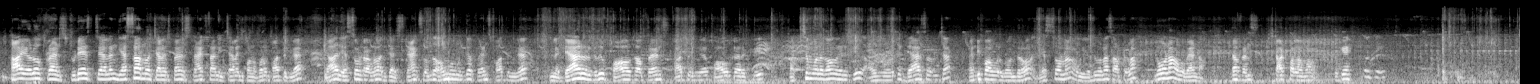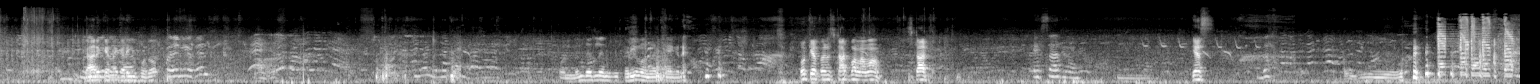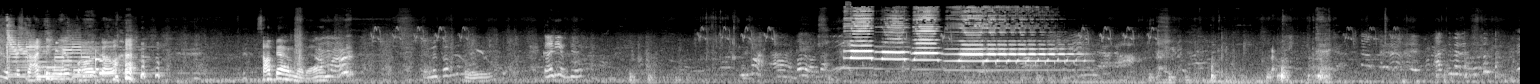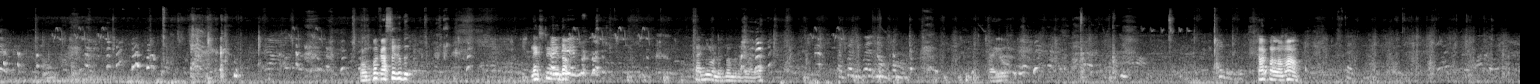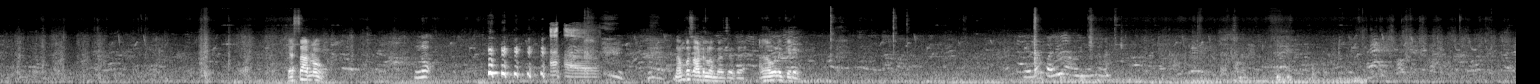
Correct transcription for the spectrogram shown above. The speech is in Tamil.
Hi hello friends today's challenge yes or no challenge friends snacks தான் நீ சேலஞ்ச் பண்ண போகிறோம் பார்த்துக்குங்க. யார் எஸ் சொல்கிறாங்களோ அதுக்கு ஸ்நாக்ஸ் வந்து அவங்கவுங்களுக்கு ஃப்ரெண்ட்ஸ் பார்த்துக்குங்க. இல்லை டேர் இருக்குது. பாவக்காய் ஃப்ரெண்ட்ஸ் பார்த்துக்குங்க. பாவக்காய் இருக்குது பச்சை மிளகாவும் இருக்குது அவங்களுக்கு டேர் சொல்லிச்சா கண்டிப்பாக அவங்களுக்கு வந்துடும் எஸ் சொன்னால் அவங்க எது வேணால் சாப்பிட்டுக்கலாம். நோனா அவங்க வேண்டாம். இதான் ஃப்ரெண்ட்ஸ் ஸ்டார்ட் பண்ணலாமா? ஓகே யாருக்கு என்ன கிடைக்க போதோ? பழனியுடன் ஒன்றும் தெரியல எனக்கு தெரியுமா மாதிரி கேட்குறேன் ஓகே ஃப்ரெண்ட்ஸ் ஸ்டார்ட் பண்ணலாமா? Start yes or no yes ஸ்டார்டிங்கே பாவக்காவா சாப்பிட்டே ஆகணும் அதை? கடி எப்படி? ரொம்ப கசக்குது. நெக்ஸ்ட் இதுதான். தண்ணி ஒன்று வந்துருக்காங்க ஐயோ. ஸ்டார்ட் பண்ணலாமா? எஸ் ஆர் நோ நோ நம்ம சாப்பிடலாம் பேசுறது அது அவங்களுக்கு கேடு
